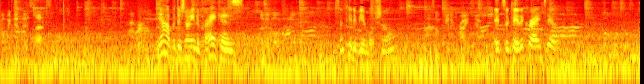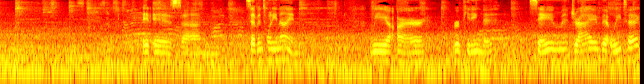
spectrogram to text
when we did this last. Remember? Yeah, but there's no need to cry because I'm emotional. it's okay to be emotional. It's okay to cry too. It's okay to cry too. It is um, 7:29. We are repeating the same drive that we took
